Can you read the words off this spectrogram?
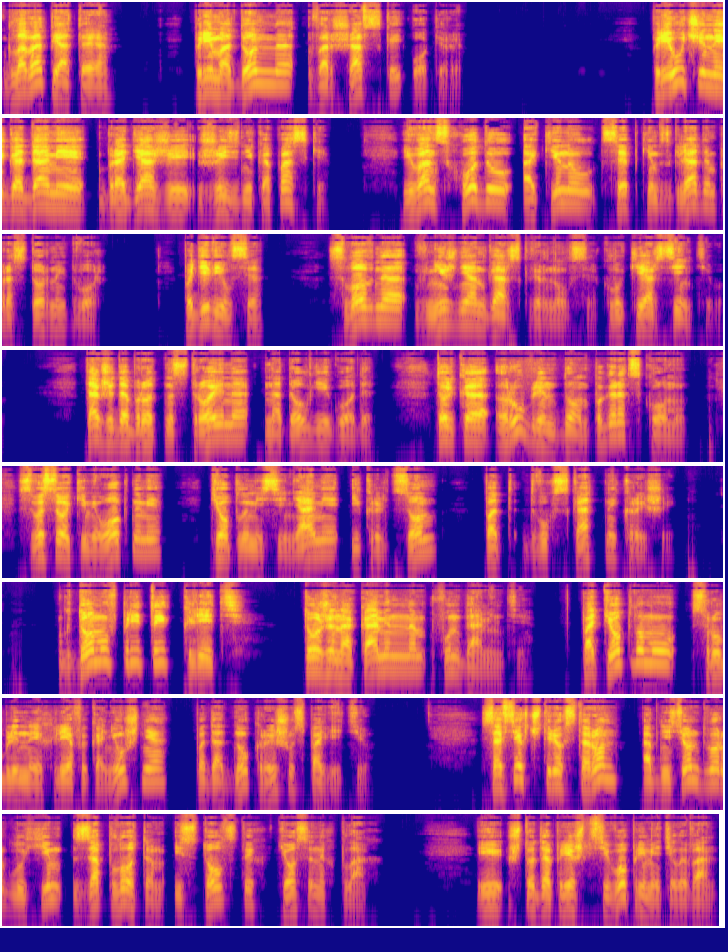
Глава пятая. Примадонна Варшавской оперы. Приученный годами бродяжей жизни Капаски, Иван сходу окинул цепким взглядом просторный двор. Подивился, словно в Нижний Ангарск вернулся, к Луке Арсентьеву. Также добротно строено на долгие годы. Только рублен дом по-городскому, с высокими окнами, теплыми синями и крыльцом под двухскатной крышей. К дому впритык клеть, тоже на каменном фундаменте. По-теплому срубленные хлев и конюшня под одну крышу с повитью. Со всех четырех сторон обнесен двор глухим заплотом из толстых тесаных плах. И, что допреж всего приметил Иван,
